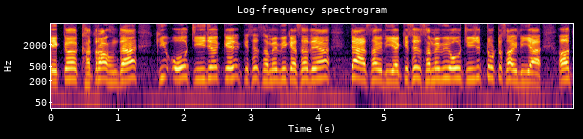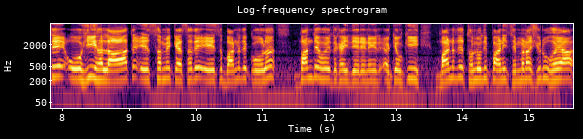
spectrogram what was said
ਇੱਕ ਖਤਰਾ ਹੁੰਦਾ ਕਿ ਉਹ ਚੀਜ਼ ਕਿ- ਕਿਸੇ ਸਮੇਂ ਵੀ ਕਹਿ ਸਕਦੇ ਆ ਢਹਿ ਸਕਦੀ ਹੈ ਕਿਸੇ ਸਮੇਂ ਵੀ ਉਹ ਚੀਜ਼ ਟੁੱਟ ਸਕਦੀ ਹੈ ਅਤੇ ਉਹੀ ਹਾਲਾਤ ਇਸ ਸਮੇਂ ਕਹਿ ਸਕਦੇ ਇਸ ਬੰਨ ਦੇ ਕੋਲ ਬੰਦੇ ਹੋਏ ਦਿਖਾਈ ਦੇ ਰਹੇ ਨੇ ਕਿਉਂਕਿ ਬੰਨ ਦੇ ਥੱਲੋਂ ਦੀ ਪਾਣੀ ਸਿਮਣਾ ਸ਼ੁਰੂ ਹੋਇਆ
